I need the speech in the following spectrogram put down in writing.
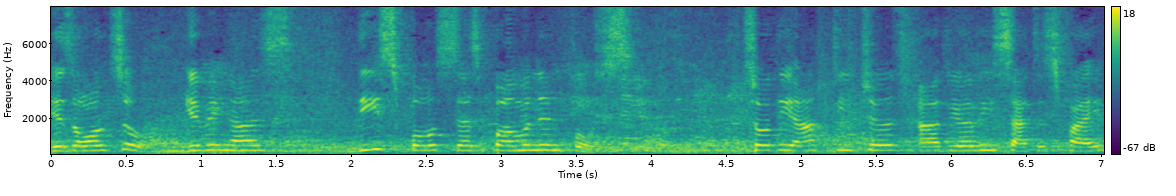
is also giving us these posts as permanent posts. So the art teachers are really satisfied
